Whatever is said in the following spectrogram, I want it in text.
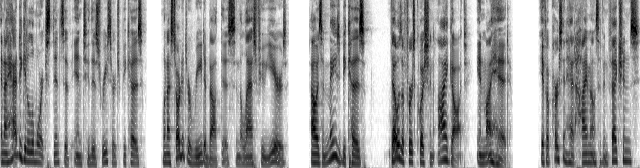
And I had to get a little more extensive into this research because when I started to read about this in the last few years, I was amazed because that was the first question I got in my head. If a person had high amounts of infections,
